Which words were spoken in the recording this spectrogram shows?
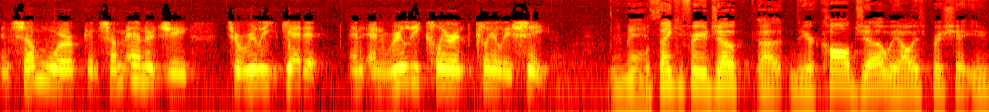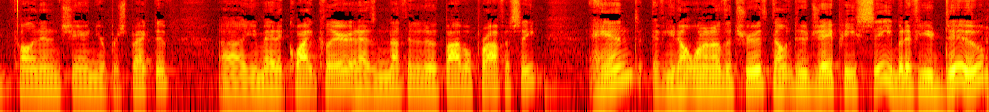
and some work and some energy to really get it and, and really clear clearly see. Amen. well, thank you for your joke, uh, your call, Joe. We always appreciate you calling in and sharing your perspective. Uh, you made it quite clear. It has nothing to do with Bible prophecy. And if you don't want to know the truth, don't do JPC. But if you do,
